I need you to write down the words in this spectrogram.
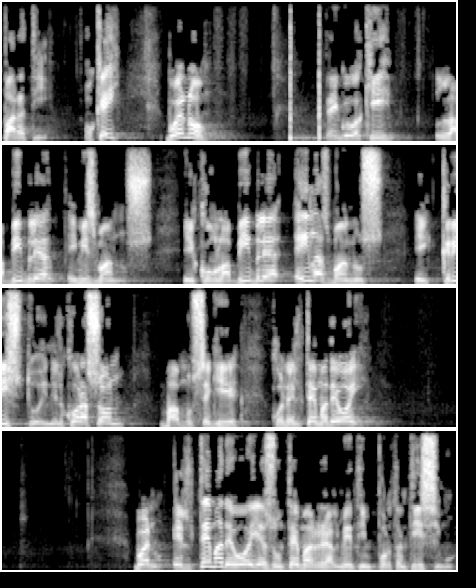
para ti. ¿Ok? Bueno, tengo aquí la Biblia en mis manos. Y con la Biblia en las manos y Cristo en el corazón, vamos a seguir con el tema de hoy. Bueno, el tema de hoy es un tema realmente importantísimo.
